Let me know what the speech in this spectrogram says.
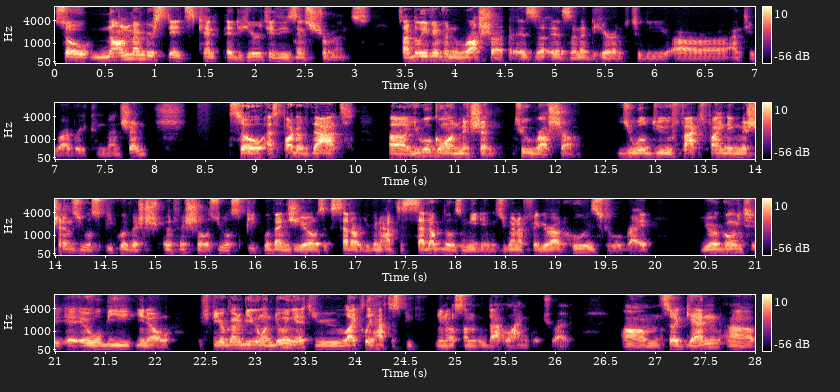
So non-member states can adhere to these instruments. So I believe even Russia is, is an adherent to the uh, anti-bribery convention. So as part of that, uh, you will go on mission to Russia. You will do fact-finding missions. You will speak with officials. You will speak with NGOs, etc. You're going to have to set up those meetings. You're going to figure out who is who, right? You're going to. It will be, you know, if you're going to be the one doing it, you likely have to speak, you know, some of that language, right? Um, so again, uh,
